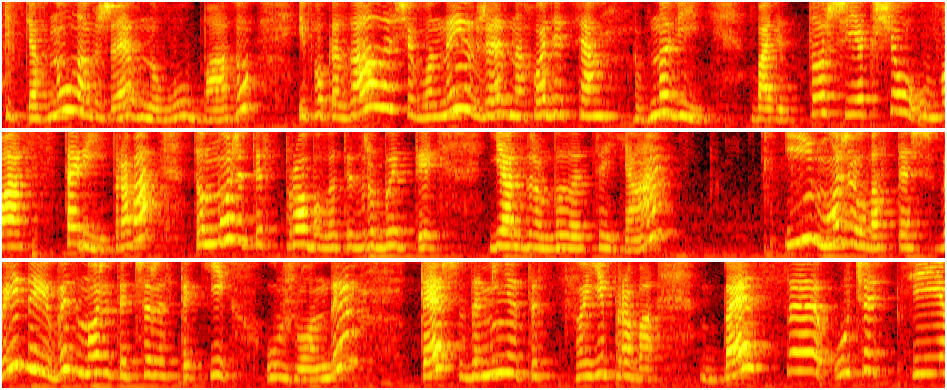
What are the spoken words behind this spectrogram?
підтягнула вже в нову базу і показала, що вони вже знаходяться в новій базі. Тож, якщо у вас старі права, то можете спробувати зробити, як зробила це я. І може у вас теж вийде, і ви зможете через такі ужонди теж замінювати свої права без е, участі.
